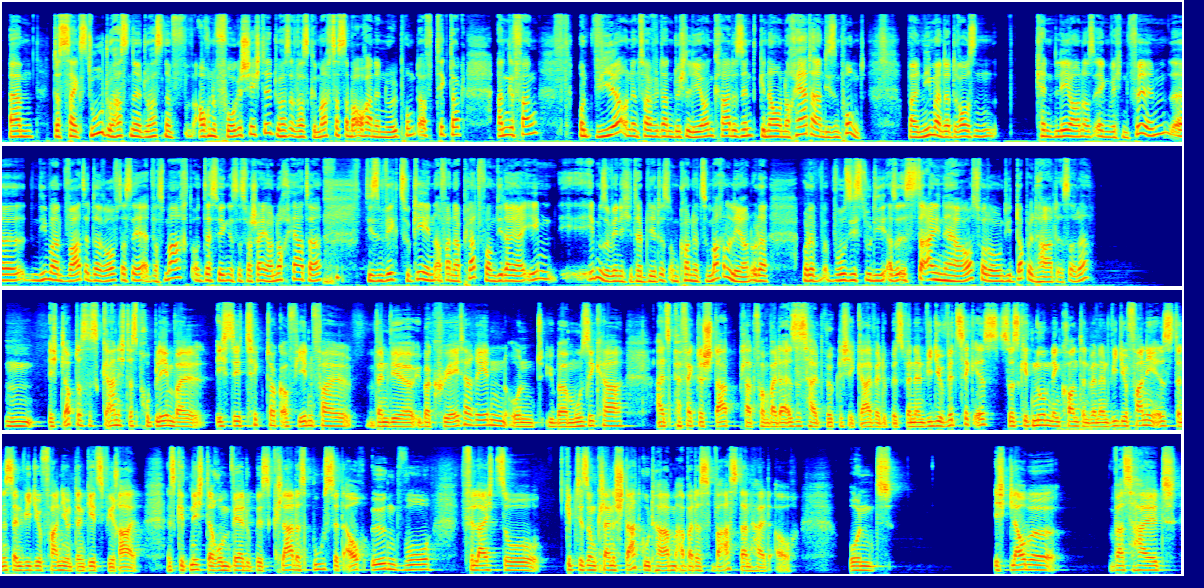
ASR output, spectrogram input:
ähm, das zeigst du. Du hast eine, du hast eine, auch eine Vorgeschichte. Du hast etwas gemacht, hast aber auch an einem Nullpunkt auf TikTok angefangen. Und wir und im Zweifel dann durch Leon gerade sind genau noch härter an diesem Punkt, weil niemand da draußen kennt Leon aus irgendwelchen Filmen. Äh, niemand wartet darauf, dass er etwas macht und deswegen ist es wahrscheinlich auch noch härter, diesen Weg zu gehen auf einer Plattform, die da ja eben ebenso wenig etabliert ist, um Content zu machen, Leon. Oder, oder wo siehst du die, also ist da eigentlich eine Herausforderung, die doppelt hart ist, oder? Mm, ich glaube, das ist gar nicht das Problem, weil ich sehe TikTok auf jeden Fall, wenn wir über Creator reden und über Musiker, als perfekte Startplattform, weil da ist es halt wirklich egal, wer du bist. Wenn dein Video witzig ist, so es geht nur um den Content. Wenn dein Video funny ist, dann ist dein Video funny und dann geht's viral. Es geht nicht darum, wer du bist. Klar, das boostet auch irgendwo vielleicht so, gibt dir so ein kleines Startguthaben, aber das war's dann halt auch. Und ich glaube, was halt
